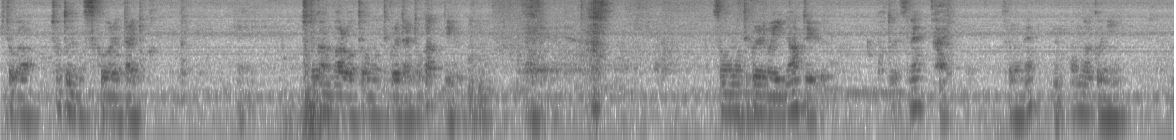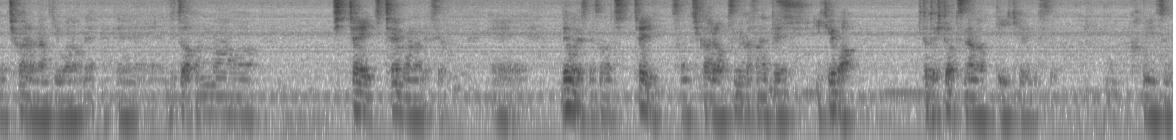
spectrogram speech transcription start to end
人がちょっとでも救われたりとか、えーちょっと頑張ろうって思ってくれたりとかっていう、えーそう思ってくれればいいなということですね。はい。それはね、音楽にの力なんていうものはね、えー実はほんまちっちゃいちっちゃいものなんですよ、えーでもですねそのちっちゃいその力を積み重ねていけば人と人はつながっていけるんですよ。確実に。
